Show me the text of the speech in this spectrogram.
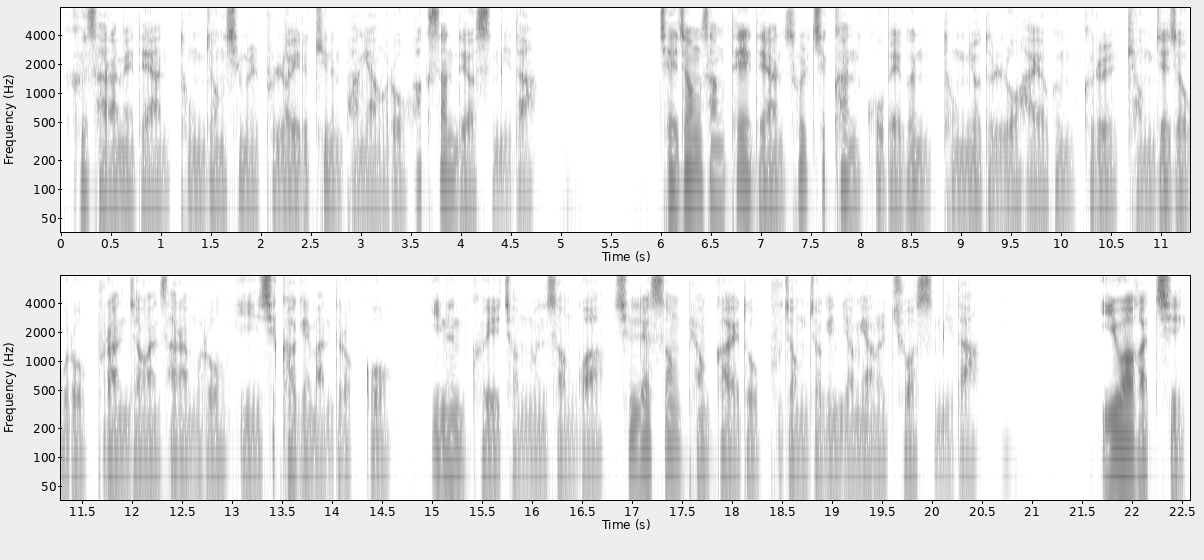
그 사람에 대한 동정심을 불러일으키는 방향으로 확산되었습니다. 재정 상태에 대한 솔직한 고백은 동료들로 하여금 그를 경제적으로 불안정한 사람으로 인식하게 만들었고, 이는 그의 전문성과 신뢰성 평가에도 부정적인 영향을 주었습니다. 이와 같이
